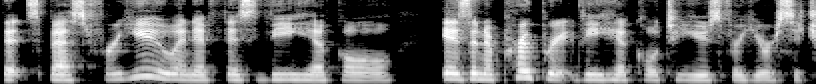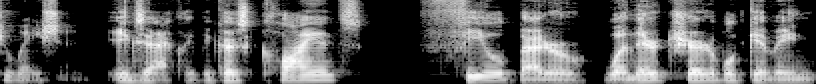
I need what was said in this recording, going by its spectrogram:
that's best for you and if this vehicle is an appropriate vehicle to use for your situation. Exactly, because clients feel better when their charitable giving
